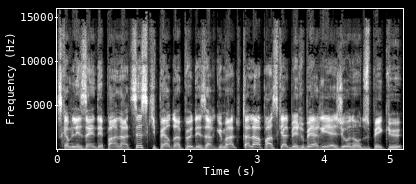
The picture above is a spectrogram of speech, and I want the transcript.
c'est comme les indépendantistes qui perdent un peu des arguments. Tout à l'heure, Pascal Bérubé a réagi au nom du PQ.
